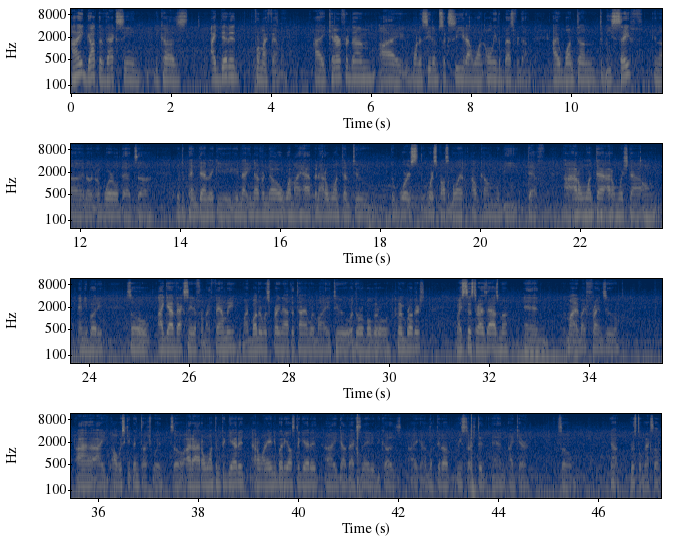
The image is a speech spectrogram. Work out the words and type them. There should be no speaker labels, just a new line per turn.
I got the vaccine because I did it for my family. I care for them. I want to see them succeed. I want only the best for them. I want them to be safe in a, in a, in a world that, uh, with the pandemic, you you, ne- you never know what might happen. I don't want them to. The worst, the worst possible outcome would be death. I, I don't want that. I don't wish that on anybody. So I got vaccinated for my family. My mother was pregnant at the time with my two adorable little twin brothers. My sister has asthma, and my my friends who I, I always keep in touch with. So I, I don't want them to get it. I don't want anybody else to get it. I got vaccinated because I, I looked it up, researched it, and I care. So yeah, Bristol, vax up.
